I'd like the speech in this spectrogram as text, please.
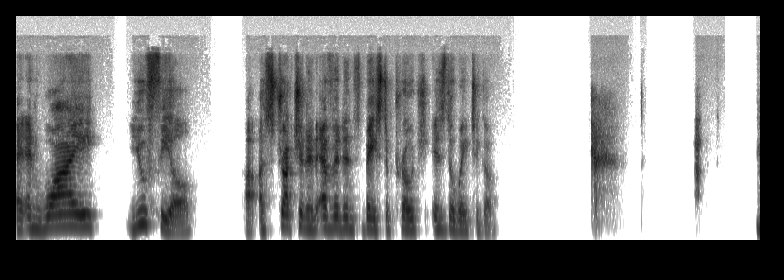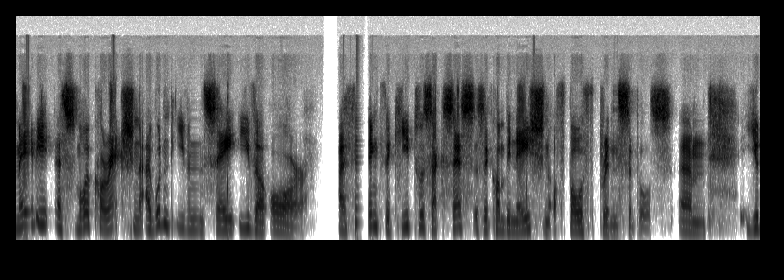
and, and why you feel uh, a structured and evidence-based approach is the way to go. Maybe a small correction. I wouldn't even say either or. I think the key to success is a combination of both principles. Um, you,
